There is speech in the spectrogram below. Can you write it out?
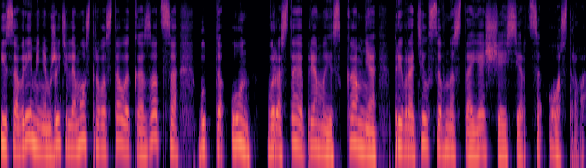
и со временем жителям острова стало казаться, будто он, вырастая прямо из камня, превратился в настоящее сердце острова.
